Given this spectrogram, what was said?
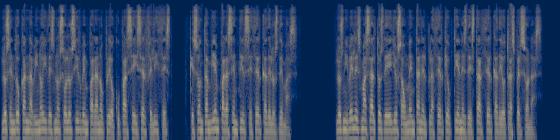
Los endocannabinoides no solo sirven para no preocuparse y ser felices, que son también para sentirse cerca de los demás. Los niveles más altos de ellos aumentan el placer que obtienes de estar cerca de otras personas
